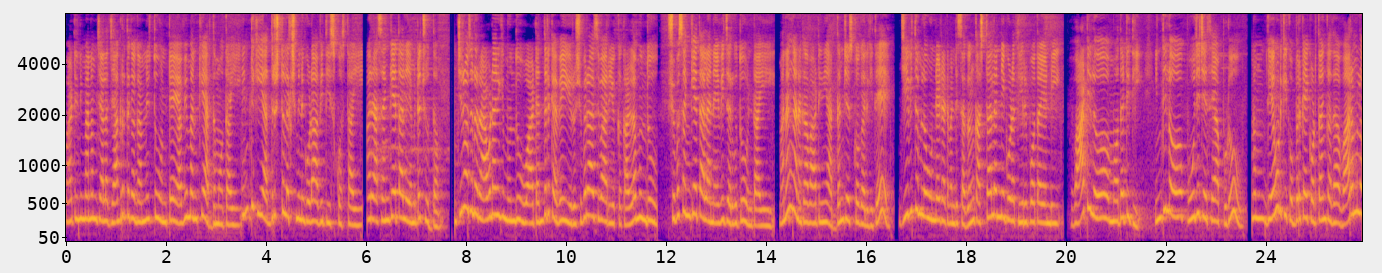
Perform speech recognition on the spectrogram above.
వాటిని మనం చాలా జాగ్రత్తగా గమనిస్తూ ఉంటే అవి మనకి అర్థమవుతాయి. ఇంటికి అదృష్ట లక్ష్మిని కూడా అవి తీసుకొస్తాయి. మరి ఆ సంకేతాలు ఏమిటో చూద్దాం. మంచి రోజులు రావడానికి ముందు వాటంతటికవే ఈ వృషభరాశి వారి యొక్క కళ్ళ ముందు శుభ సంకేతాలు అనేవి జరుగుతూ ఉంటాయి. మనం గనక వాటిని అర్థం చేసుకోగలిగితే జీవితంలో ఉండేటటువంటి సగం కష్టాలన్నీ కూడా తీరిపోతాయండి. వాటిలో మొదటిది ఇంటిలో పూజ చేసే అప్పుడు మనం దేవుడికి కొబ్బరికాయ కొడతాం కదా వారంలో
